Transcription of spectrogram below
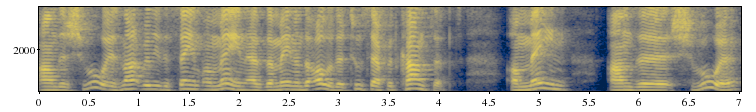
on the Shvu is not really the same Amein as the Amein on the Olah. They're two separate concepts. Amein on the Shvu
